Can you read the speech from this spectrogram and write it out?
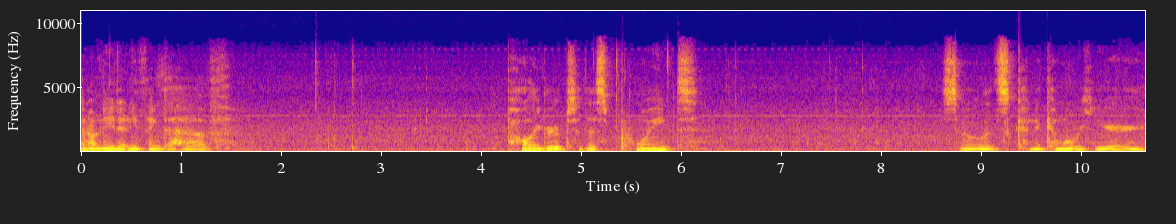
I don't need anything to have polygroups at this point. So let's kind of come over here.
